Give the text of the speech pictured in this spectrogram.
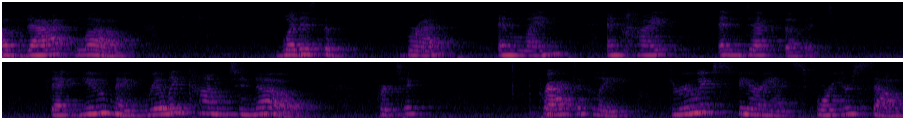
of that love. What is the breadth and length and height and depth of it? That you may really come to know, practically through experience for yourself,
